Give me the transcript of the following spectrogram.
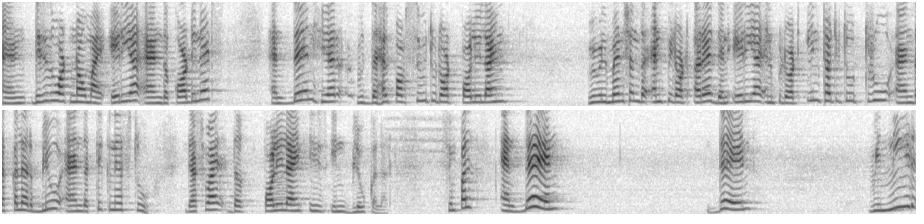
and this is what now my area and the coordinates. And then here with the help of cv2.polyline we will mention the np.array then area np.int32 true and the color blue and the thickness 2 that's why the polyline is in blue color. Simple. And then then we need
